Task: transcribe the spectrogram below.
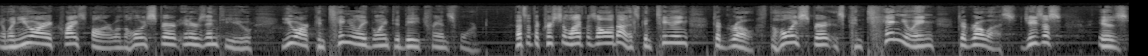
And when you are a Christ follower, when the Holy Spirit enters into you, you are continually going to be transformed. That's what the Christian life is all about. It's continuing to grow. The Holy Spirit is continuing to grow us. Jesus is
